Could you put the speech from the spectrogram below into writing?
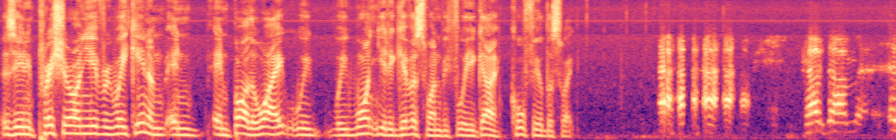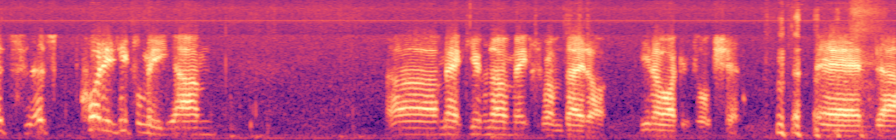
Is there any pressure on you every weekend? And and, and by the way, we, we want you to give us one before you go. Caulfield this week. Because um, it's it's quite easy for me. Um, uh, Mac, you've known me from day dot. You know I can talk shit, and uh,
